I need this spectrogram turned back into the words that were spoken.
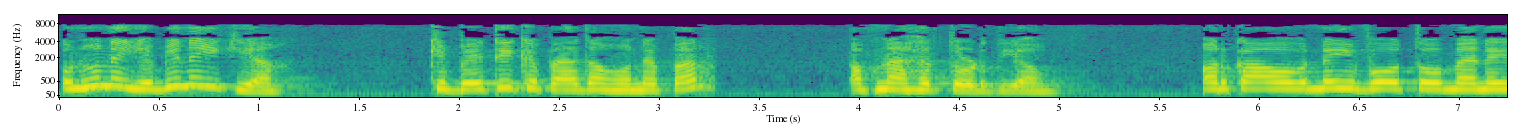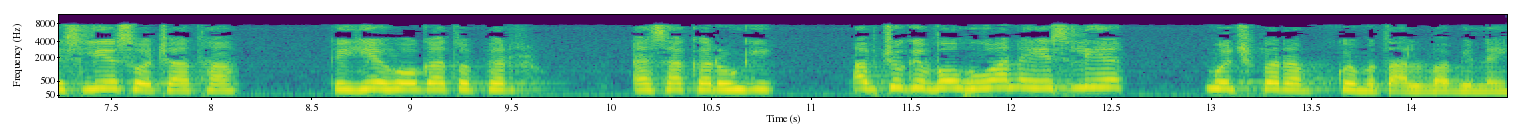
انہوں نے یہ بھی نہیں کیا کہ بیٹی کے پیدا ہونے پر اپنا عہد توڑ دیا ہوں۔ اور کہا، نہیں، وہ تو میں نے اس لیے سوچا تھا کہ یہ ہوگا تو پھر ایسا کروں گی۔ اب چونکہ وہ ہوا نہیں، اس لیے مجھ پر اب کوئی مطالبہ بھی نہیں۔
